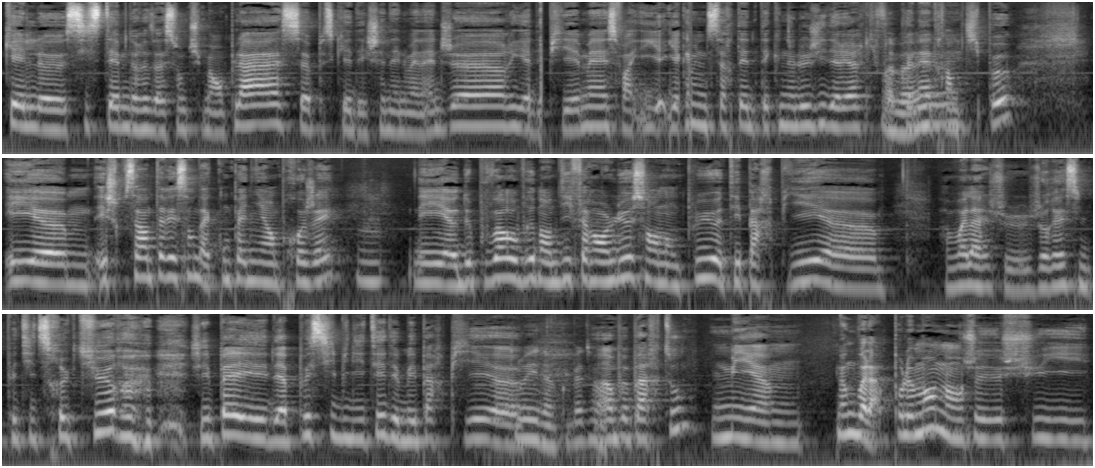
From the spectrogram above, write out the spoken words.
Quel système de réalisation tu mets en place, parce qu'il y a des channel managers, il y a des PMS, enfin, il y, a quand même une certaine technologie derrière qu'il faut Ah bah connaître oui, un petit peu. Et, euh, et je trouve ça intéressant d'accompagner un projet Mm. et euh, de pouvoir ouvrir dans différents lieux sans non plus euh, t'éparpiller. euh, enfin, voilà, je, je reste une petite structure, j'ai pas la possibilité de m'éparpiller euh, Oui, un peu partout. Mais euh, donc voilà, pour le moment, non, je, je suis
